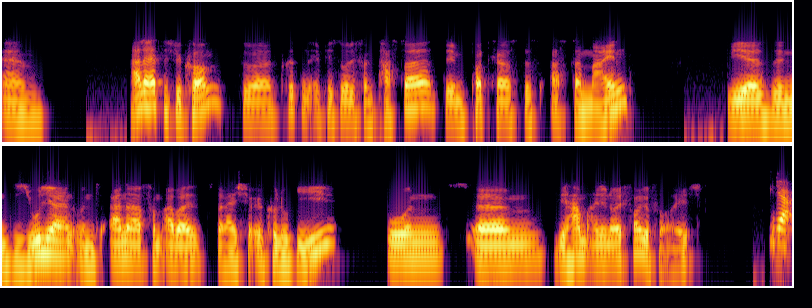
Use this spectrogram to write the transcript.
Ähm, hallo, herzlich willkommen zur dritten Episode von Pasta, dem Podcast des Asta Mainz. Wir sind Julian und Anna vom Arbeitsbereich für Ökologie und ähm, wir haben eine neue Folge für euch. Ja,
